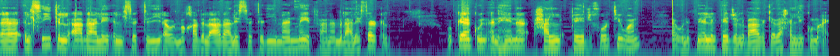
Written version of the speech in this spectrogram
آه ال seat اللي قاعدة عليه الست دي أو المقعد اللي قاعدة عليه الست دي man made فهنعمل عليه circle وبكده نكون انهينا حل page 41 ونتنقل لل page اللي بعد كده خليكم معايا.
